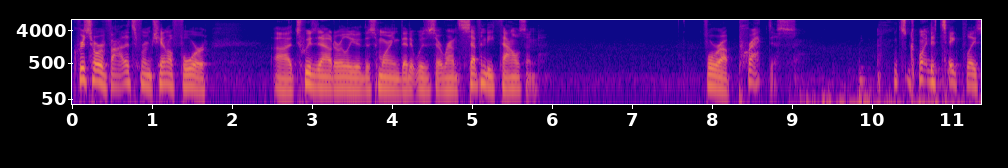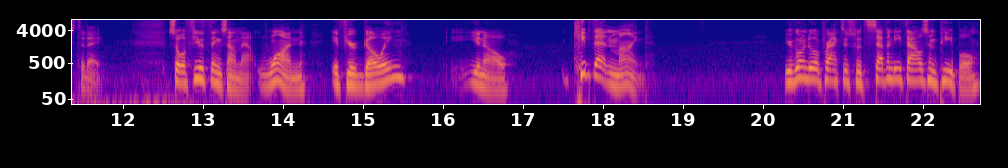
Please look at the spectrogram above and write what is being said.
Chris Horvatits from Channel 4 uh, tweeted out earlier this morning that it was around 70,000 for a practice. It's going to take place today. So, a few things on that. One, if you're going, you know, keep that in mind you're going to a practice with 70,000 people,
